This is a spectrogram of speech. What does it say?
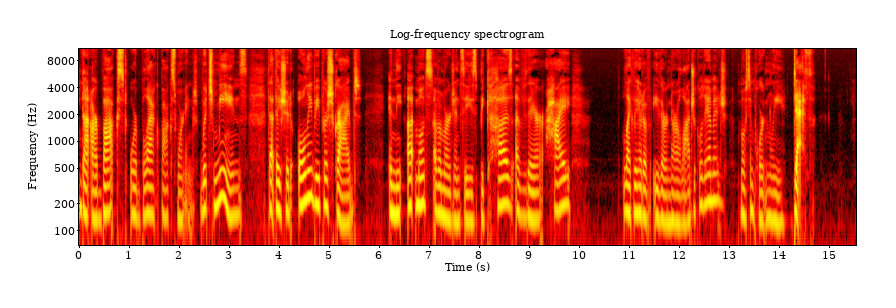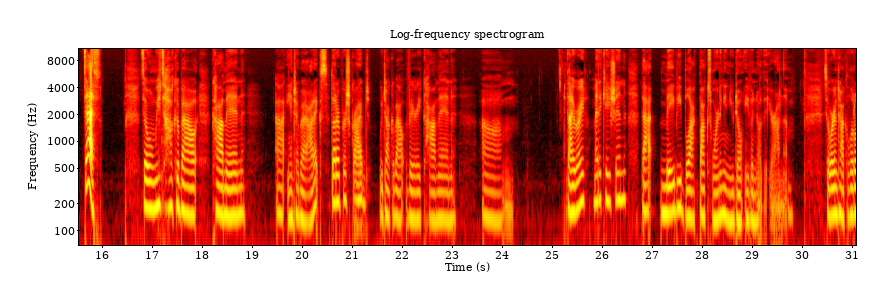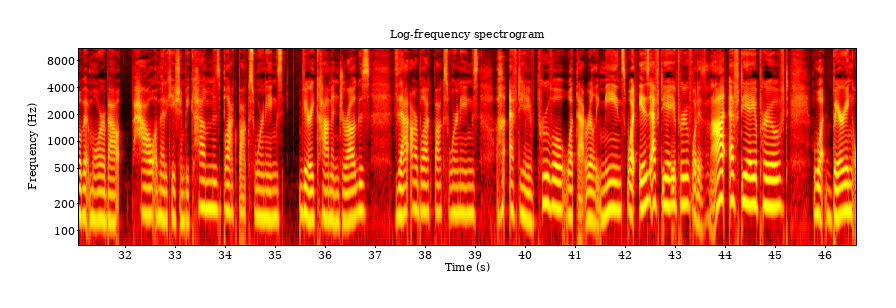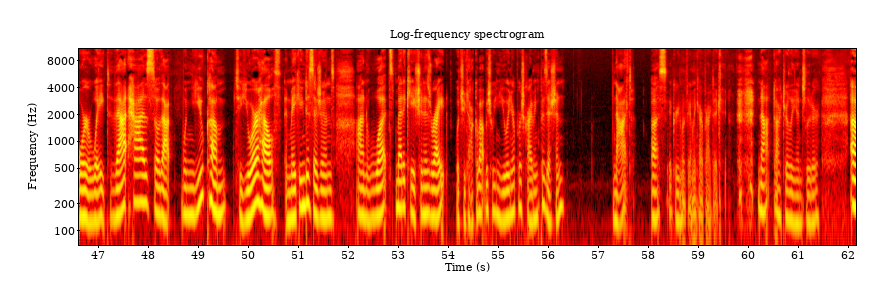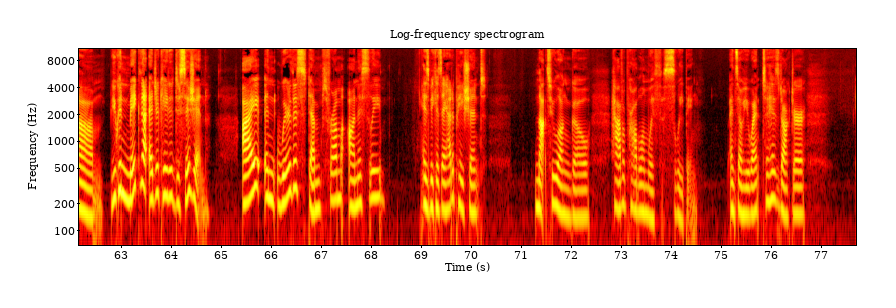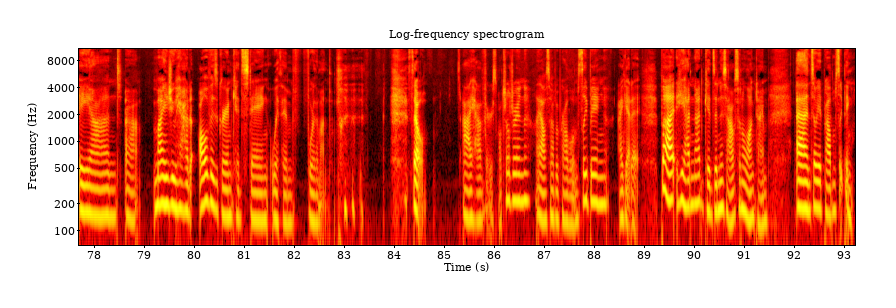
that are boxed or black box warnings, which means that they should only be prescribed in the utmost of emergencies because of their high likelihood of either neurological damage, most importantly, death. Death. So when we talk about common uh, antibiotics that are prescribed. We talk about very common um, thyroid medication that may be black box warning and you don't even know that you're on them. So, we're going to talk a little bit more about how a medication becomes black box warnings, very common drugs that are black box warnings, uh, FDA approval, what that really means, what is FDA approved, what is not FDA approved, what bearing or weight that has, so that when you come to your health and making decisions on what medication is right, which you talk about between you and your prescribing physician, not us at Greenwood Family Chiropractic, not Dr. Leanne Schluter, um, you can make that educated decision. I, and where this stems from, honestly, is because I had a patient not too long ago have a problem with sleeping. And so he went to his doctor and uh, mind you, he had all of his grandkids staying with him for the month. so I have very small children. I also have a problem sleeping. I get it. But he hadn't had kids in his house in a long time. And so he had problems sleeping.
